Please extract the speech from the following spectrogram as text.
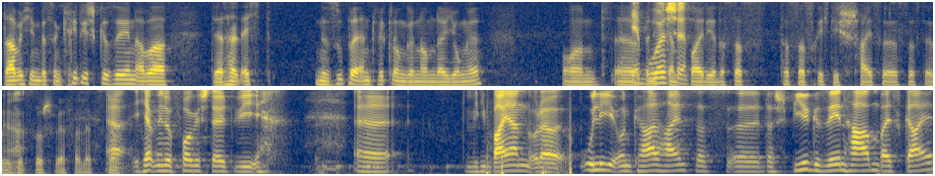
da habe ich ihn ein bisschen kritisch gesehen, aber der hat halt echt eine super Entwicklung genommen, der Junge. Und äh, Der bin ich Bursche. ganz bei dir, dass das, dass das richtig scheiße ist, dass der sich Ja. jetzt so schwer verletzt Ja, hat. ich habe mir nur vorgestellt, wie, äh, wie die Bayern oder Uli und Karl-Heinz das, äh, das Spiel gesehen haben bei Sky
